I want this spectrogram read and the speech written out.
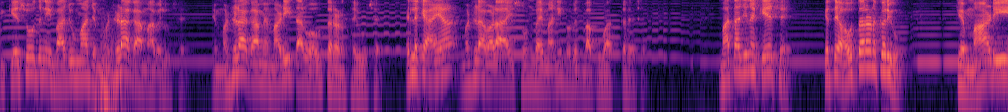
એ કેશોદની બાજુમાં જે મઢડા ગામ આવેલું છે. એ મઢડા ગામે માડી તારું અવતરણ થયું છે. એટલે કે અહીંયા મઢડાવાળા આઈ સોનબાઈ માની ભગત બાપુ વાત કરે છે. માતાજીને કહે છે કે તે અવતરણ કર્યું કે માડી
